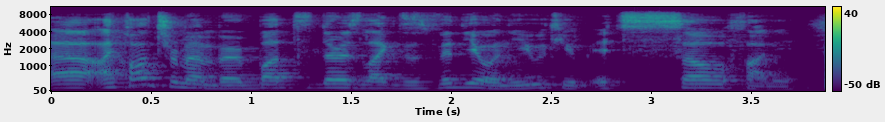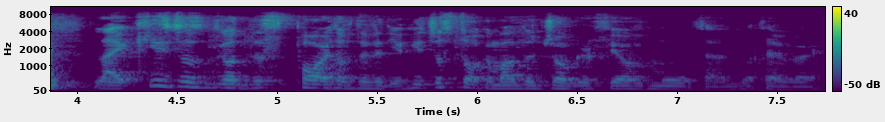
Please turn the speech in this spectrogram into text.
uh, I can't remember, but there's like this video on YouTube. It's so funny. Like, he's just got this part of the video. He's just talking about the geography of Malta and whatever.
